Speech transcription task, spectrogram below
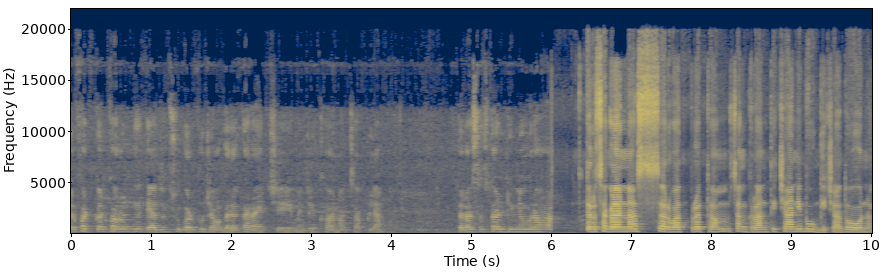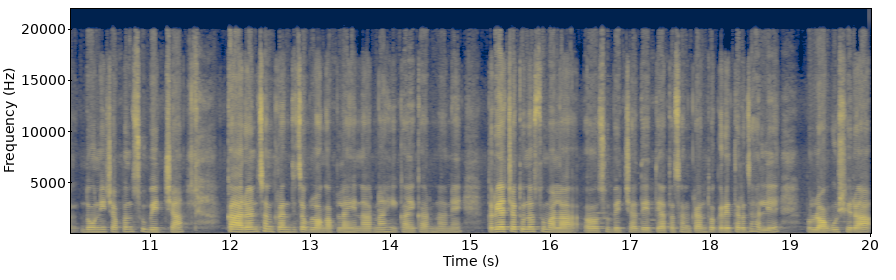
तर पटकन करून घेते अजून सुगड पूजा वगैरे करायची म्हणजे खणाचं आपल्या. तर असंच कंटिन्यू राहा. तर सगळ्यांना सर्वात प्रथम संक्रांतीच्या आणि भोगीच्या दोन दोन्हीच्या पण शुभेच्छा. कारण संक्रांतीचा ब्लॉग आपला येणार नाही काही कारणाने. तर याच्यातूनच तुम्हाला शुभेच्छा देते. आता संक्रांत वगैरे तर झाली ब्लॉग उशिरा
